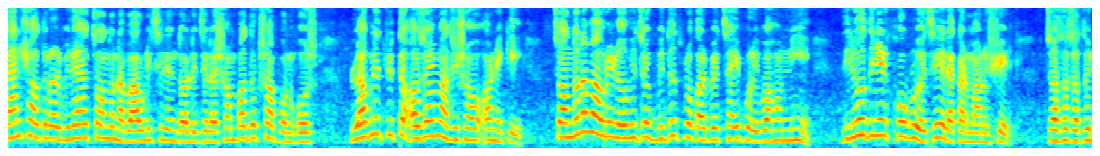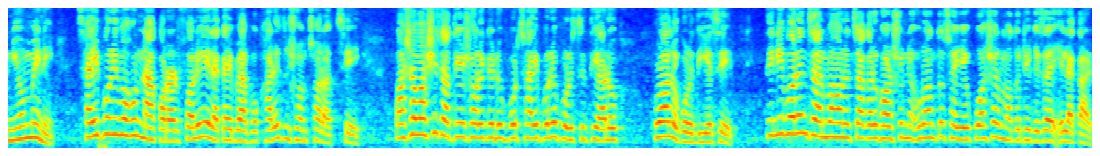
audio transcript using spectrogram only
দেন সালতুরার বিধায়ক চন্দনা বাউরি ছিলেন দলের জেলা সম্পাদক স্বপন ঘোষ। ব্লক নেতৃত্ব অজয় মাঝি সহ অনেকে। চন্দনা বাউরির অভিযোগ বিদ্যুৎ প্রকল্পের ছাই পরিবহন নিয়ে দীর্ঘদিনের ক্ষোভ রয়েছে এলাকার মানুষের। যথাযথ নিয়ম মেনে ছাই পরিবহন না করার ফলে এলাকায় ব্যাপক হারে দূষণ ছড়াচ্ছে। পাশাপাশি জাতীয় সড়কের উপর ছাই পড়ে পরিস্থিতি আরও ঘোরালো করে দিয়েছে। তিনি বলেন, যানবাহনের চাকার ঘর্ষণে উড়ন্ত ছাইয়ে কুয়াশার মতো ঢেকে যায় এলাকার।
